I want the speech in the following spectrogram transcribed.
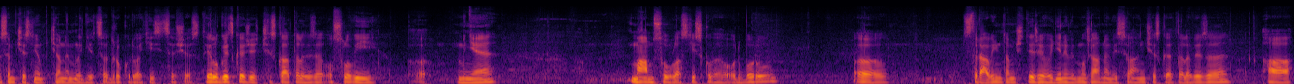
jsem čestným občanem lidice od roku 2006. Je logické, že Česká televize osloví mě, mám souhlas tiskového odboru, Strávím tam čtyři hodiny mimořádné vysílání České televize a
